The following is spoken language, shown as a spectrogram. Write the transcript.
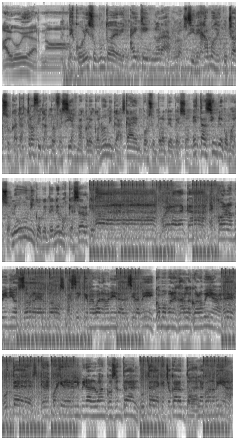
al gobierno. Descubrí su punto débil. Hay que ignorarlos. Si dejamos de escuchar sus catastróficas profecías macroeconómicas, caen por su propio peso. Es tan simple como eso. Lo único que tenemos que hacer es... ¡Ah! ¡Fuera de acá! ¡Econominios horrendos! Así que me van a venir a decir a mí cómo manejar la economía, ¿eh? Ustedes que después quieren eliminar el Banco Central. Ustedes que chocaron toda la economía.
